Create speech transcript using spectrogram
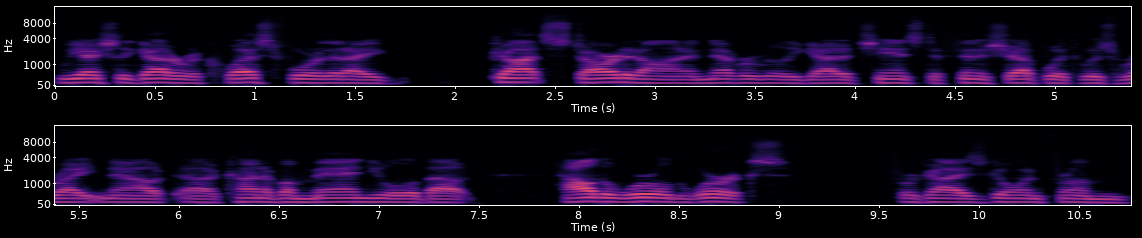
we actually got a request for that I got started on and never really got a chance to finish up with was writing out uh, kind of a manual about how the world works for guys going from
